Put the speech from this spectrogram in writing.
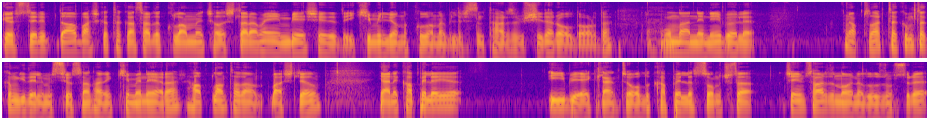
gösterip daha başka takaslarda kullanmaya çalıştılar ama NBA şey dedi 2 milyonu kullanabilirsin tarzı bir şeyler oldu orada. Ondan Nene'yi böyle yaptılar. Takım takım gidelim istiyorsan hani kime ne yarar? Atlanta'dan başlayalım. Yani Capella'yı iyi bir eklenti oldu. Capella sonuçta James Harden oynadı uzun süre.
